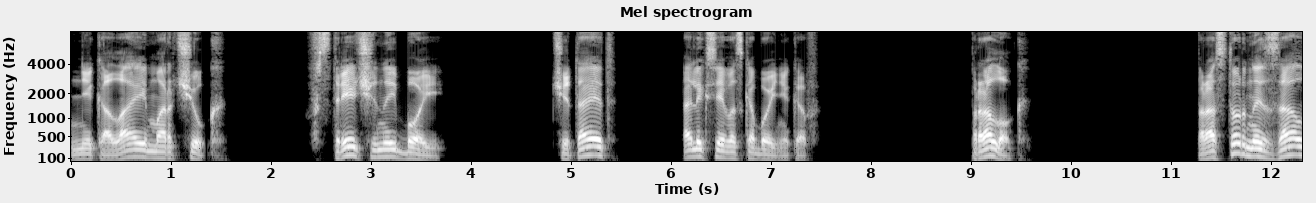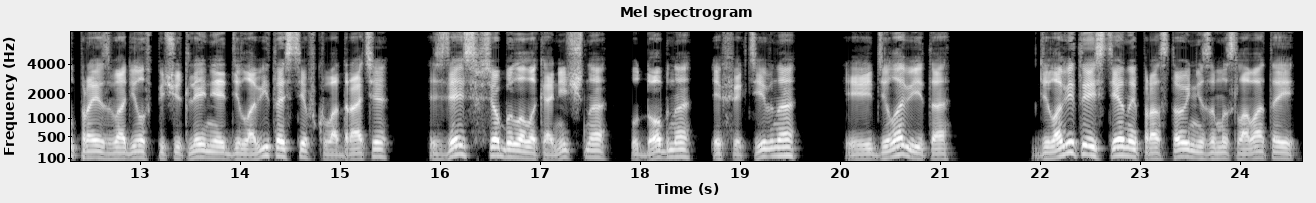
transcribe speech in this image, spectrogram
Николай Марчук. Встречный бой. Читает Алексей Воскобойников. Пролог. Просторный зал производил впечатление деловитости в квадрате. Здесь все было лаконично, удобно, эффективно и деловито. Деловитые стены простой, незамысловатой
